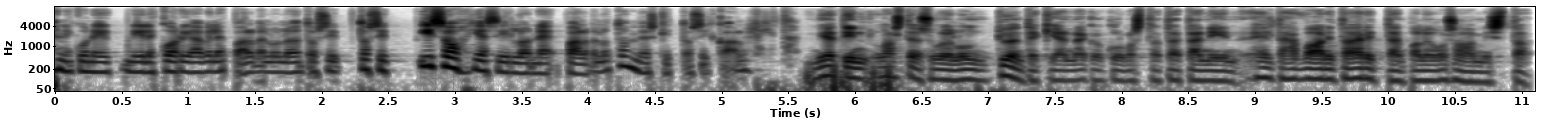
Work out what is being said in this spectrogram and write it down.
niin kuin niille korjaaville palveluille on tosi, tosi iso ja silloin ne palvelut on myöskin tosi kalliita. Mietin lastensuojelun työntekijän näkökulmasta tätä, niin heiltähän vaaditaan erittäin paljon osaamista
